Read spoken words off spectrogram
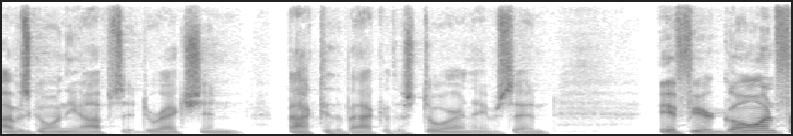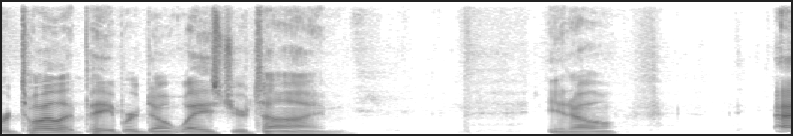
I was going the opposite direction back to the back of the store, and they said, if you're going for toilet paper, don't waste your time. You know, uh,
